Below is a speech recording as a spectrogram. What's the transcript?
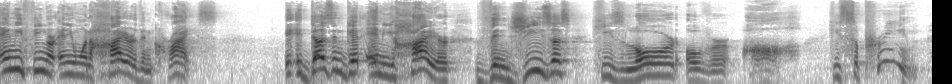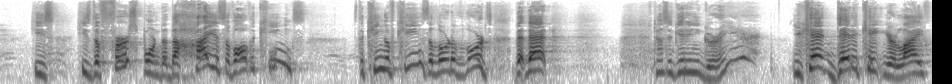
anything or anyone higher than Christ. It, it doesn't get any higher than Jesus. He's Lord over all. He's supreme. He's, he's the firstborn, the, the highest of all the kings. He's the King of kings, the Lord of lords. That, that doesn't get any greater. You can't dedicate your life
